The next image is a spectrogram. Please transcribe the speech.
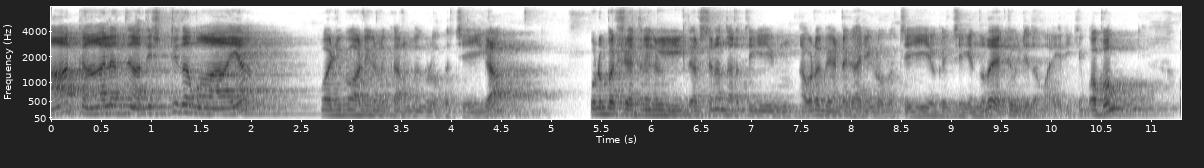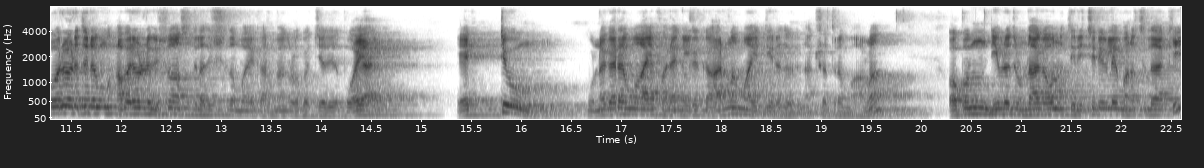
ആ കാലത്തിന് അധിഷ്ഠിതമായ വഴിപാടുകൾ കർമ്മങ്ങളൊക്കെ ചെയ്യുക. കുടുംബക്ഷേത്രങ്ങളിൽ ദർശനം നടത്തുകയും അവിടെ വേണ്ട കാര്യങ്ങളൊക്കെ ചെയ്യുകയൊക്കെ ചെയ്യുന്നത് ഏറ്റവും ഉചിതമായിരിക്കും. അപ്പം ഓരോരുത്തരും അവരവരുടെ വിശ്വാസത്തിൽ അധിഷ്ഠിതമായ കർമ്മങ്ങളൊക്കെ ചെയ്ത് പോയാൽ ഏറ്റവും ഗുണകരമായ ഫലങ്ങൾക്ക് കാരണമായി തീരുന്ന ഒരു നക്ഷത്രമാണ്. ഒപ്പം ജീവിതത്തിൽ ഉണ്ടാകാവുന്ന തിരിച്ചടികളെ മനസ്സിലാക്കി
